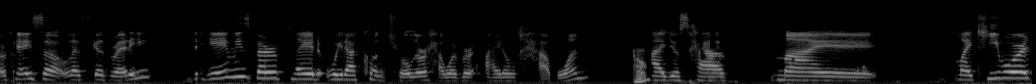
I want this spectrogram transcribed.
Okay, so let's get ready. The game is better played with a controller. However, I don't have one. Oh. I just have my my keyboard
